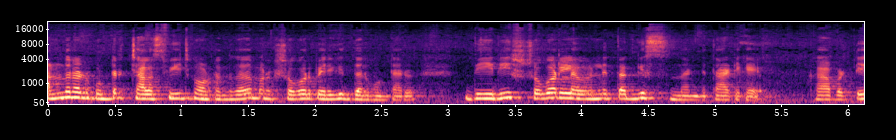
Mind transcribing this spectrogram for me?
అందరూ అనుకుంటారు చాలా స్వీట్గా ఉంటుంది కదా మనకు షుగర్ పెరిగిద్ది అనుకుంటారు. దీని షుగర్ లెవెల్ని తగ్గిస్తుందండి తాటికాయ. కాబట్టి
